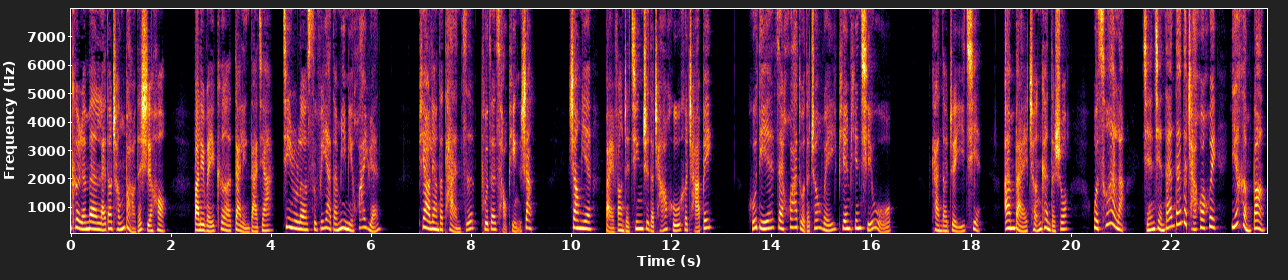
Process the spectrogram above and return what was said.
客人们来到城堡的时候，巴利维克带领大家进入了苏菲亚的秘密花园。漂亮的毯子铺在草坪上，上面摆放着精致的茶壶和茶杯。蝴蝶在花朵的周围翩翩起舞。看到这一切，安柏诚恳地说：“我错了，简简单单的茶话会也很棒。”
